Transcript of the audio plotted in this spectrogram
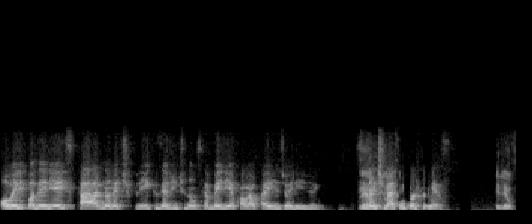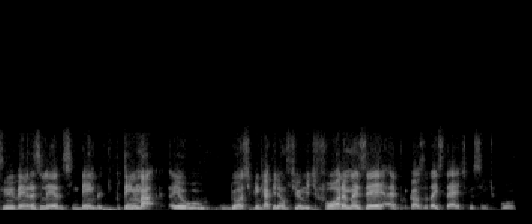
Ou ele poderia estar na Netflix e a gente não saberia qual é o país de origem? Se não, não tivesse em português. Ele é um filme bem brasileiro, assim, bem. Tipo, tem uma. Eu gosto de brincar que ele é um filme de fora, mas é, é por causa da estética, assim, tipo.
